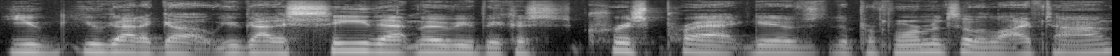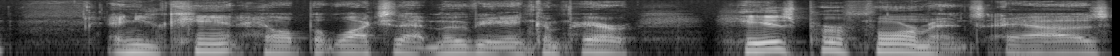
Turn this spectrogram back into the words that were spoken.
you you got to go. You got to see that movie because Chris Pratt gives the performance of a lifetime, and you can't help but watch that movie and compare his performance as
